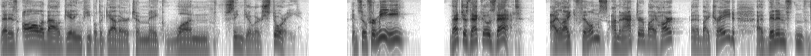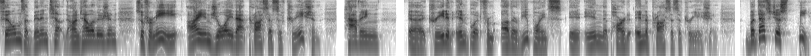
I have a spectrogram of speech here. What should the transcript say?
that is all about getting people together to make one singular story. And so for me, that just echoes that. I like films. I'm an actor by heart, uh, by trade. I've been in f- films. I've been in tel- on television. So for me, I enjoy that process of creation, having uh, creative input from other viewpoints in, in the part in the process of creation. But that's just me.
